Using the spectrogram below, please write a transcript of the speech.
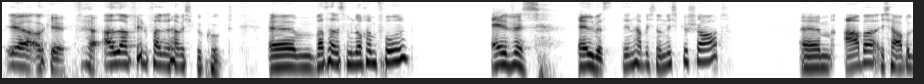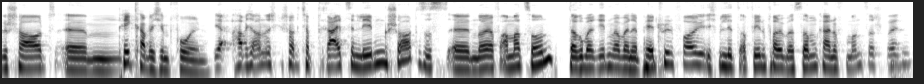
ja, okay. Also auf jeden Fall, den habe ich geguckt. Ähm, was hattest du mir noch empfohlen? Elvis. Elvis, den habe ich noch nicht geschaut. Ähm, aber ich habe geschaut, ähm, Pick habe ich empfohlen. ja, habe ich auch noch nicht geschaut. Ich habe 13 Leben geschaut. Das ist äh, neu auf Amazon. Darüber reden wir bei einer Patreon-Folge. Ich will jetzt auf jeden Fall über Some Kind of Monster sprechen.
